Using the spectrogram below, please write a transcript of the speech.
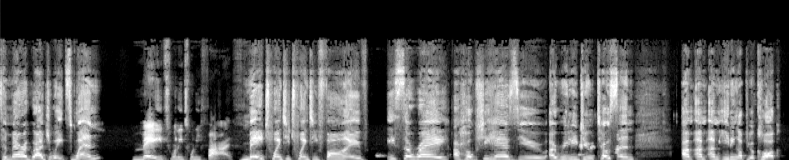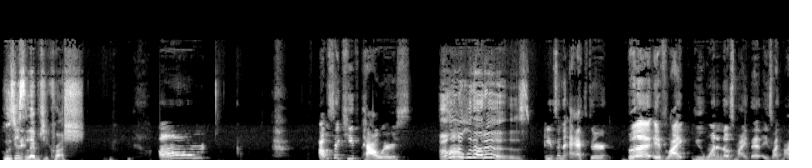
Tamera graduates when? May 2025. May 2025. Issa Rae, I hope she hears you. I really do. Tosin, I'm I'm I'm eating up your clock. Who's your celebrity crush? Um, I would say Keith Powers. I don't know Um, who that is. He's an actor, but if like you want to know somebody that is like my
